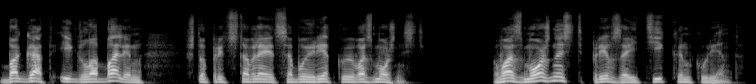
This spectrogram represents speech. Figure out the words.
богат и глобален, что представляет собой редкую возможность. Возможность превзойти конкурентов.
